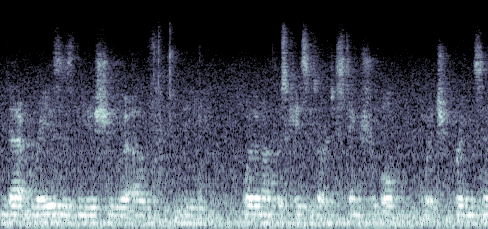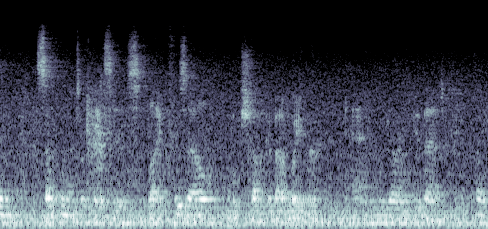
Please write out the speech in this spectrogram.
And that raises the issue of the, whether or not those cases are distinguishable, which brings in supplemental cases like Frizzell, which talk about waiver. And we argue that like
